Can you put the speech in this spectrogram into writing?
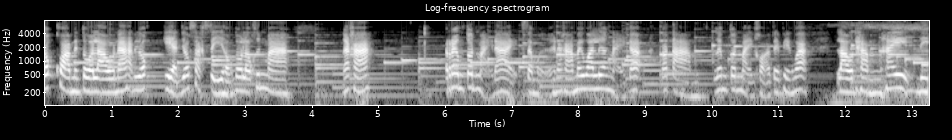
ยกความเป็นตัวเรานะ ยกเกียรติยกศักดิ์ศรีของตัวเราขึ้นมานะคะ เริ่มต้นใหม่ได้เสมอนะคะ ไม่ว่าเรื่องไหนก็ก็ตามเริ่มต้นใหม่ขอแต่เพียงว่าเราทำให้ดี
